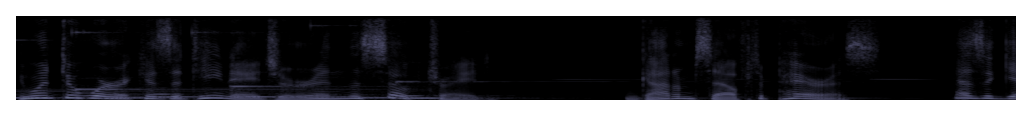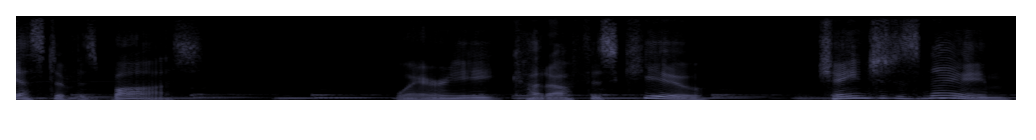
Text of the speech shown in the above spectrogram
He went to work as a teenager in the silk trade and got himself to Paris as a guest of his boss, where he cut off his queue, changed his name,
